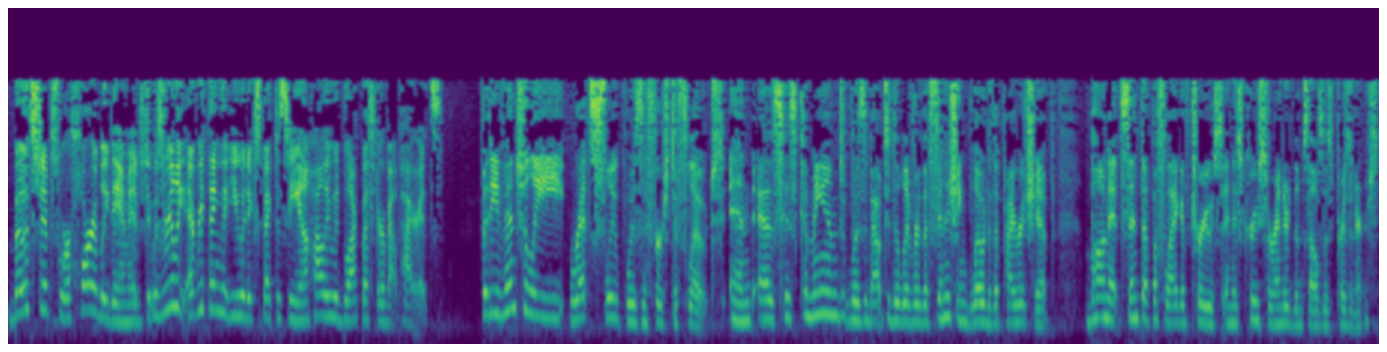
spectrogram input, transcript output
Both ships were horribly damaged. It was really everything that you would expect to see in a Hollywood blockbuster about pirates. But eventually, Rhett's sloop was the first to float, and as his command was about to deliver the finishing blow to the pirate ship, Bonnet sent up a flag of truce and his crew surrendered themselves as prisoners.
